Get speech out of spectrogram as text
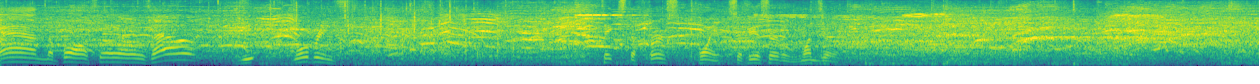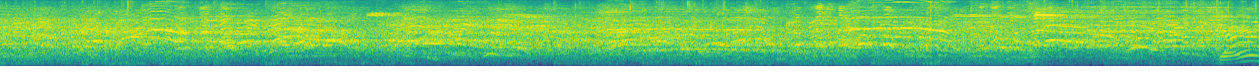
And the ball sails out. Wolverines takes the first point. Sophia serving 1-0. Okay,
